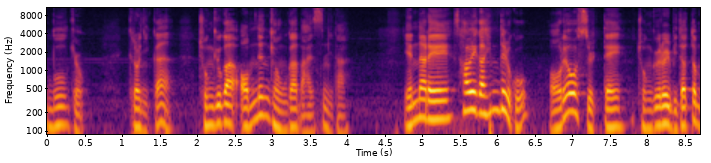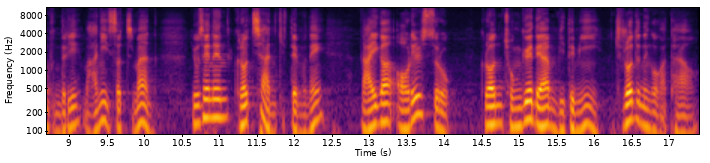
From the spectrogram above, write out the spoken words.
무교, 그러니까 종교가 없는 경우가 많습니다. 옛날에 사회가 힘들고 어려웠을 때 종교를 믿었던 분들이 많이 있었지만 요새는 그렇지 않기 때문에 나이가 어릴수록 그런 종교에 대한 믿음이 줄어드는 것 같아요.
